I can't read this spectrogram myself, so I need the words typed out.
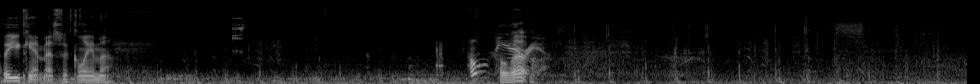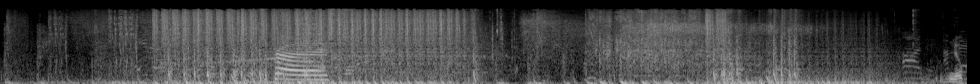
But you can't mess with Calima. Hello. area. Surprise! On it. I'm Nope.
